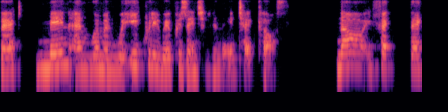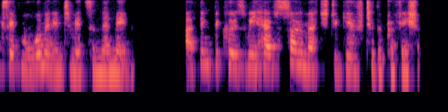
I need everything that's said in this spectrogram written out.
that men and women were equally represented in the intake class. Now, in fact, they accept more women into medicine than men. I think because we have so much to give to the profession.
